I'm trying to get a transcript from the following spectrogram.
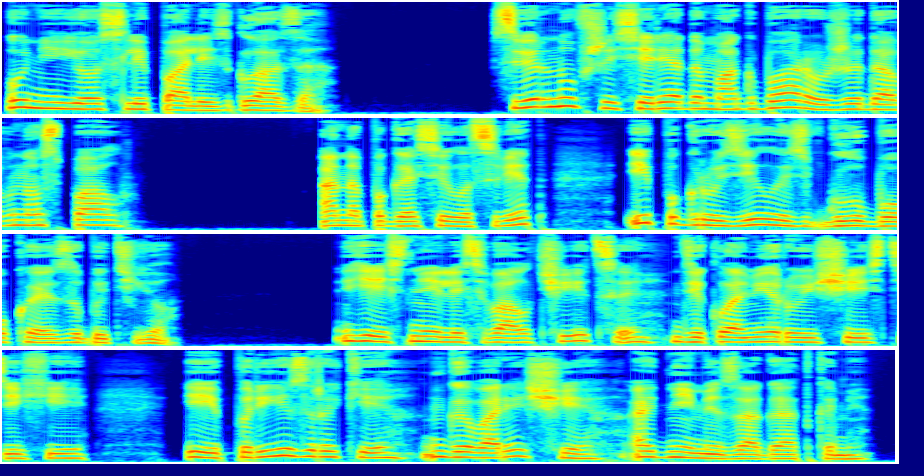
У нее слепались глаза. Свернувшийся рядом Акбар уже давно спал. Она погасила свет и погрузилась в глубокое забытье. Ей снились волчицы, декламирующие стихи, и призраки, говорящие одними загадками —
